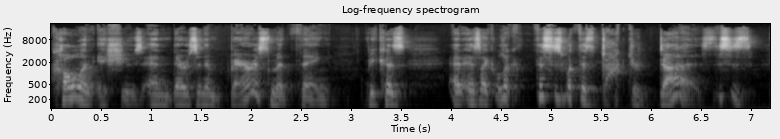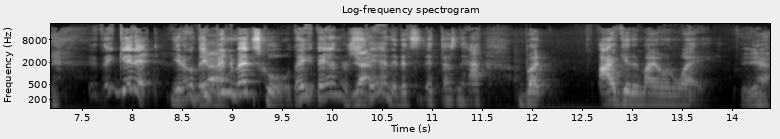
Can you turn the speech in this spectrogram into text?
colon issues, and there's an embarrassment thing because and it's like, look, this is what this doctor does. This is they get it. You know, they've Yeah. been to med school. They they understand it. It's it doesn't have, but I get in my own way Yeah.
